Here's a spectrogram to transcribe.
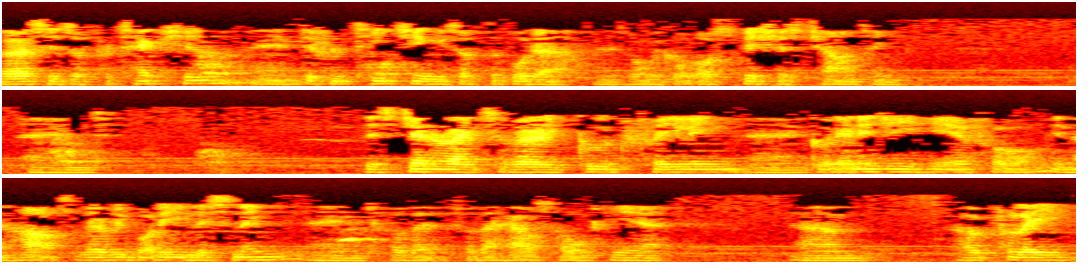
verses of protection and different teachings of the Buddha, and what we call auspicious chanting. And this generates a very good feeling and good energy here for in the hearts of everybody listening and for the for the household here. Um, hopefully,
